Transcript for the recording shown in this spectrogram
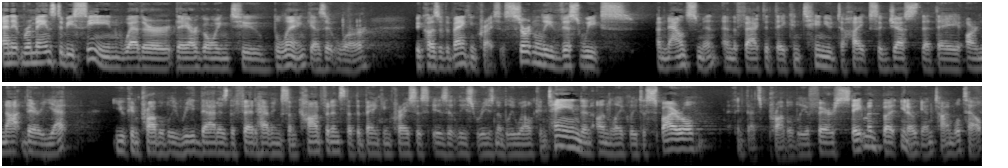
And it remains to be seen whether they are going to blink, as it were, because of the banking crisis. Certainly, this week's announcement and the fact that they continued to hike suggests that they are not there yet. You can probably read that as the Fed having some confidence that the banking crisis is at least reasonably well contained and unlikely to spiral. I think that's probably a fair statement, but you know, again, time will tell.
